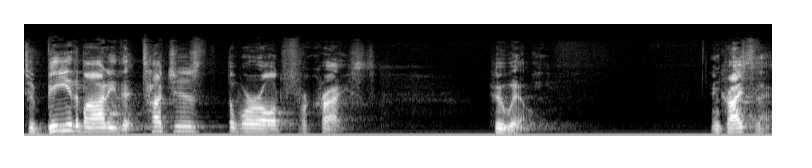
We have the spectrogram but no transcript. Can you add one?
to be the body that touches the world for Christ, who will? In Christ's name,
